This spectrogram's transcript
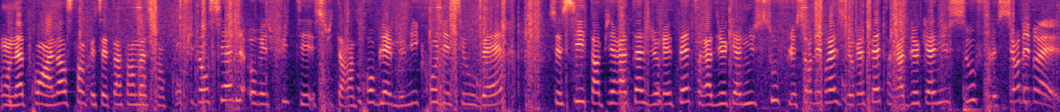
On apprend à l'instant que cette information confidentielle aurait fuité suite à un problème de micro laissé ouvert. Ceci est un piratage, je répète, Radio Canus souffle sur les braises, je répète, Radio Canus souffle sur les braises.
